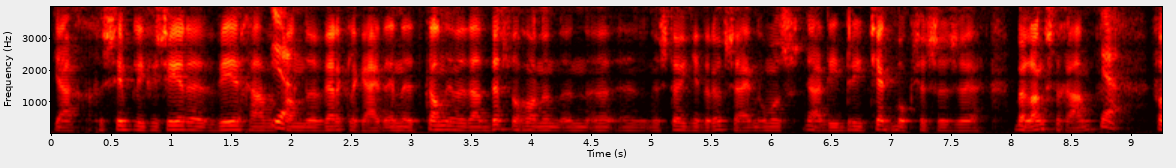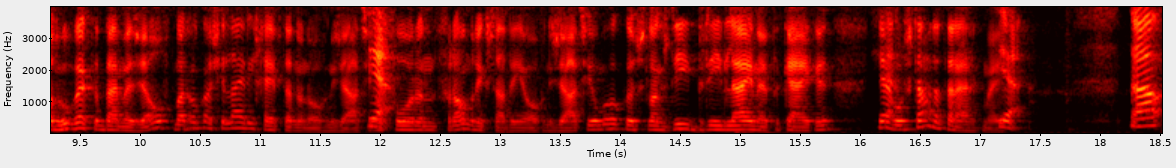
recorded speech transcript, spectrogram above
ja, gesimplificeerde weergave Ja. van de werkelijkheid. En het kan inderdaad best wel gewoon een, een, een, steuntje in de rug zijn om eens ja, die drie checkboxes eens, eh, bij langs te gaan. Ja, Van hoe werkt het bij mijzelf, maar ook als je leiding geeft aan een organisatie. Of voor een verandering staat in je organisatie. Om ook eens langs die drie lijnen te kijken. Ja, hoe staat het er eigenlijk mee? ja. Nou,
